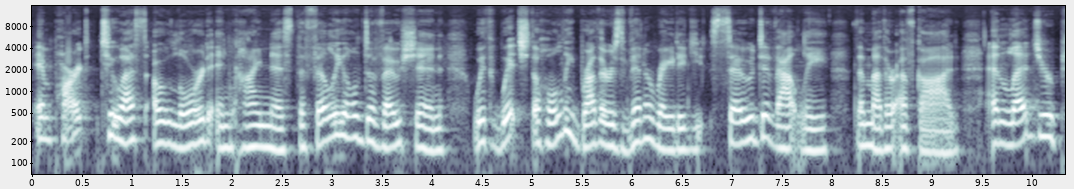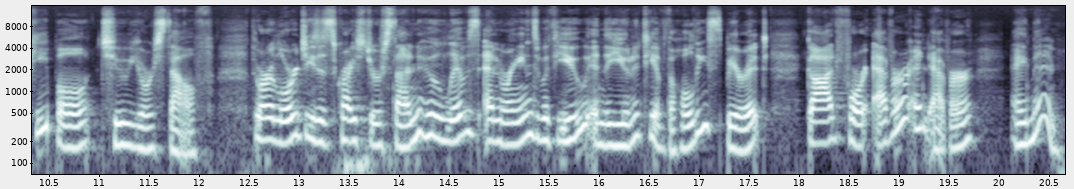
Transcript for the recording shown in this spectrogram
Impart to us, O Lord, in kindness, the filial devotion with which the holy brothers venerated so devoutly the Mother of God, and led your people to yourself. Through our Lord Jesus Christ, your Son, who lives and reigns with you in the unity of the Holy Spirit, God forever and ever. Amen. In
